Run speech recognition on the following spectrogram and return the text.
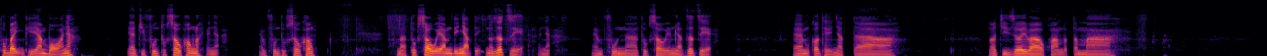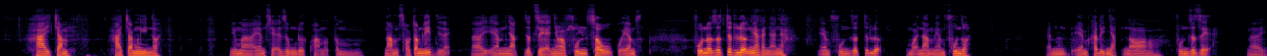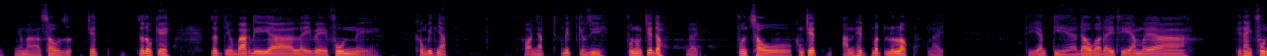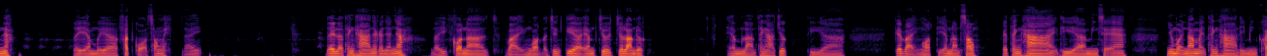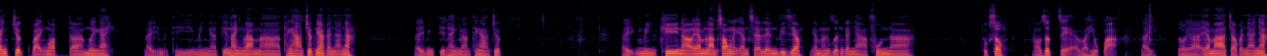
thuốc bệnh thì em bỏ nhá. Em chỉ phun thuốc sâu không thôi cả nhà. Em phun thuốc sâu không. Mà thuốc sâu em đi nhặt ấy, nó rất rẻ cả nhà. Em phun thuốc sâu em nhặt rất rẻ. Em có thể nhặt à, nó chỉ rơi vào khoảng tầm à, 200 200 nghìn thôi. Nhưng mà em sẽ dùng được khoảng độ tầm 5 600 lít gì đấy. Đấy em nhặt rất rẻ nhưng mà phun sâu của em phun nó rất chất lượng nhé cả nhà nhé em phun rất chất lượng. Mọi năm em phun rồi. Em em khắc đi nhặt nó phun rất rẻ. Đấy nhưng mà sâu rất, chết rất ok. Rất nhiều bác đi uh, lấy về phun thì không biết nhặt. Họ nhặt không biết kiểu gì. Phun không chết đâu. Đấy phun sâu không chết ăn hết mất lúa lộc đấy. Thì em tỉa đâu vào đấy thì em mới uh, tiến hành phun nhá. Đây em mới uh, phát cỏ xong này đấy. Đây là thanh hà nhá cả nhà nhá. Đấy còn là vải ngọt ở trên kia em chưa chưa làm được. Em làm thanh hà trước thì uh, cái vải ngọt thì em làm sau. Cái thanh hà ấy thì uh, mình sẽ như mọi năm ấy thanh hà thì mình khoanh trước vải ngọt uh, 10 ngày đấy thì mình à, tiến hành làm à, thanh hà trước nhá cả nhà nhá. Đấy mình tiến hành làm thanh hà trước. Đấy mình khi nào em làm xong ấy, em sẽ lên video em hướng dẫn cả nhà phun à, thuốc sâu. Nó rất rẻ và hiệu quả. Đấy rồi em chào cả nhà nhé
